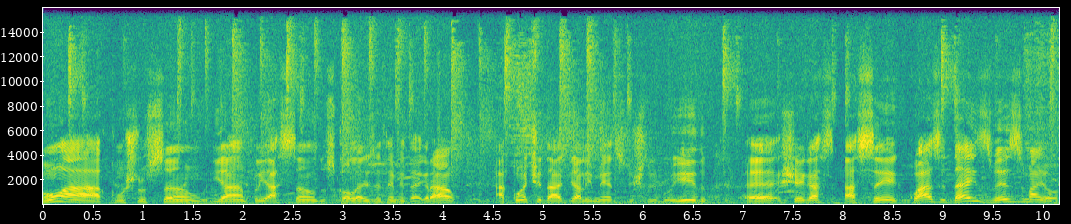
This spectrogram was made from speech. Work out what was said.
Com a construção e a ampliação dos colégios de tempo integral, a quantidade de alimentos distribuídos é, chega a, a ser quase 10 vezes maior.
